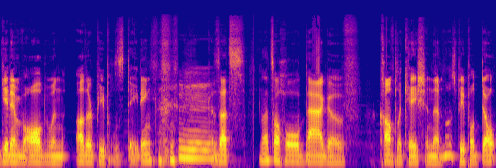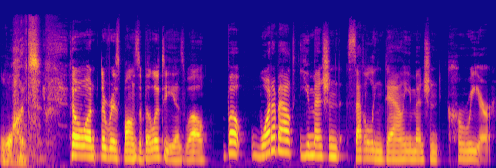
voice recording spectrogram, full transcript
get involved when other people's dating hmm. because that's that's a whole bag of complication that most people don't want. don't want the responsibility as well. But what about you mentioned settling down, you mentioned career.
